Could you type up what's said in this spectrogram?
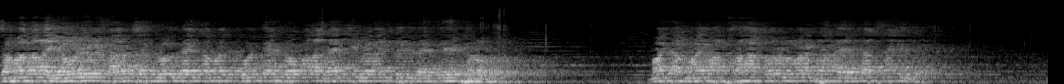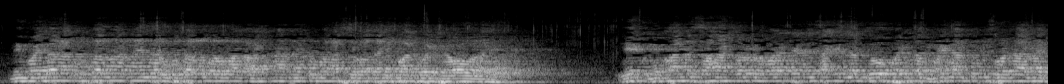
समाजाला एवढ्या वेळेस आरक्षण मिळवून द्यायचं म्हणजे कोणत्याही लोकांना जायची वेळ आली तरी जायचं हे ठरवलं. माझ्या मायबाप सहा करोड मराठ्यांना एकदाच सांगितलं. मी मैदानात उतरणार नाही जर उतरलं तर मला हटणार नाही तुम्हाला सेवा आणि पाठबळ ठेवावं लागेल. एक मुखानं सहा करोड मराठ्यांनी सांगितलं जोपर्यंत मैदान तुम्ही सोडणार नाही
